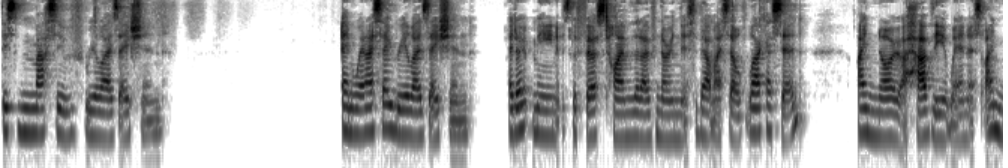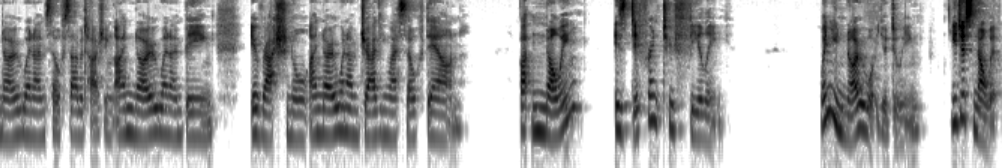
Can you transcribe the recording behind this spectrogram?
this massive realization. And when I say realization, I don't mean it's the first time that I've known this about myself. Like I said, I know I have the awareness. I know when I'm self sabotaging. I know when I'm being irrational. I know when I'm dragging myself down. But knowing is different to feeling. When you know what you're doing, you just know it.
